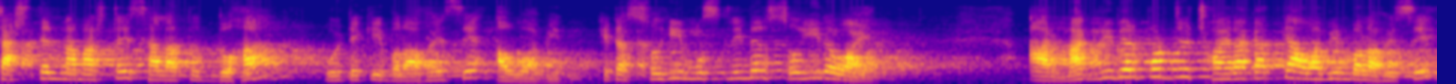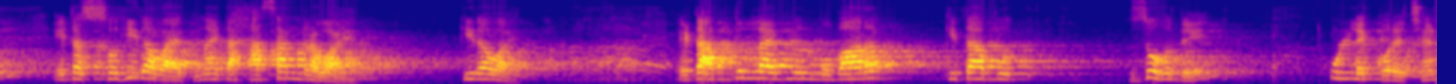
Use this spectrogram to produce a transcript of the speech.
চাষতের নামাজটাই সালাতুদ দোহা ওইটাকে বলা হয়েছে আওয়াবিন। এটা সহি মুসলিমের সহি রাবায়ত আর মাগরিবের পর যে ছয় রাকাতকে আওয়াবিন বলা হয়েছে এটা সহি রাবায়ত না এটা হাসান রাবায়ত কি রাবায়ত এটা আবদুল্লাহ ইবনুল মুবারক কিতাবুত জোহদে উল্লেখ করেছেন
